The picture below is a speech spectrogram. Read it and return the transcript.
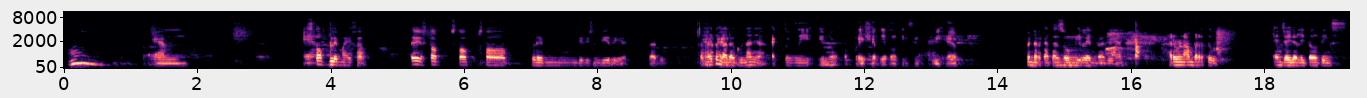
Hmm. and yeah, Stop blame myself. Eh, stop, stop, stop blame diri sendiri ya. Tadi. Karena Ya, itu nggak and- ada gunanya. actually you know appreciate little things that we have Benar kata zombie Hmm. land berarti kan. Rule number two. Enjoy the little things.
